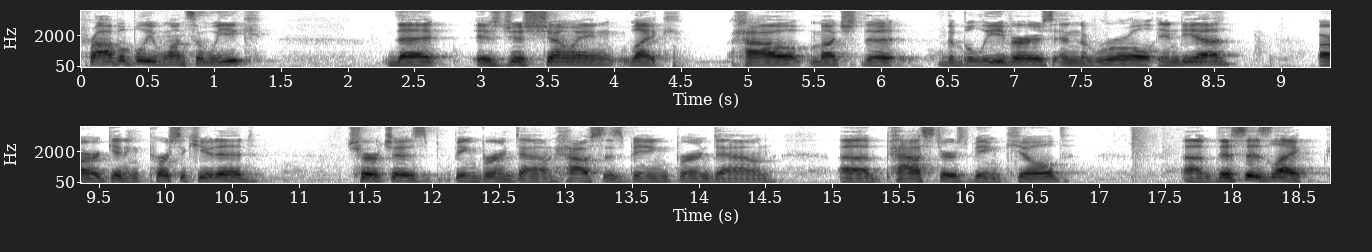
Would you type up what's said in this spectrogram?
probably once a week that is just showing like how much the the believers in the rural India are getting persecuted, churches being burned down, houses being burned down, uh, pastors being killed. Um, this is like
